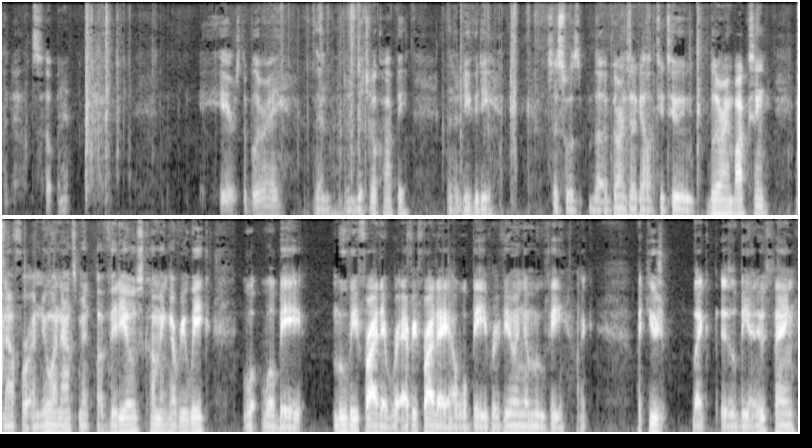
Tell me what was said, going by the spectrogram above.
And let's open it. Here's the Blu-ray, then the digital copy, then the DVD. So this was the Guardians of the Galaxy 2 Blu-ray unboxing. And now for a new announcement of videos coming every week will, will be Movie Friday, where every Friday I will be reviewing a movie. Like, like usual, like it'll be a new thing.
